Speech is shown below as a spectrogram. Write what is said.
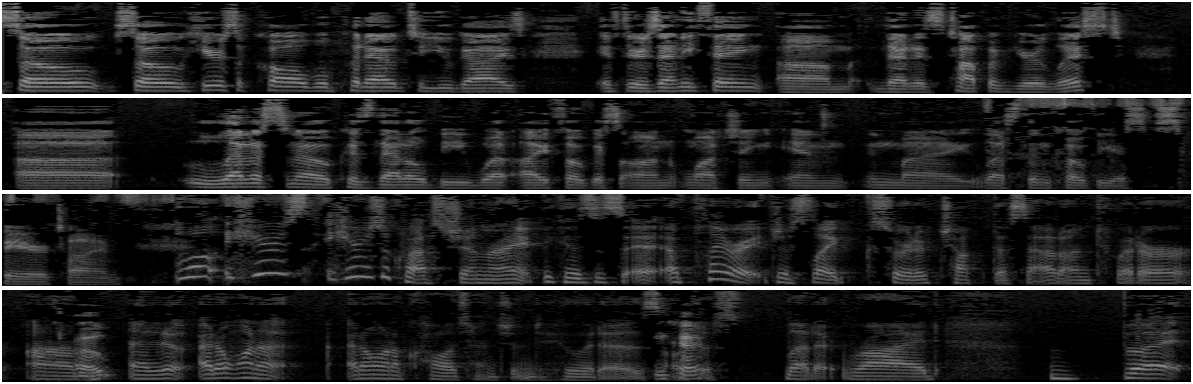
So, so here's a call we'll put out to you guys. If there's anything um, that is top of your list, uh, let us know because that'll be what I focus on watching in in my less than copious spare time. Well, here's here's a question, right? Because it's a, a playwright just like sort of chucked this out on Twitter, um, Oh. and I don't, want to I don't want to call attention to who it is. Okay. I'll just let it ride. But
